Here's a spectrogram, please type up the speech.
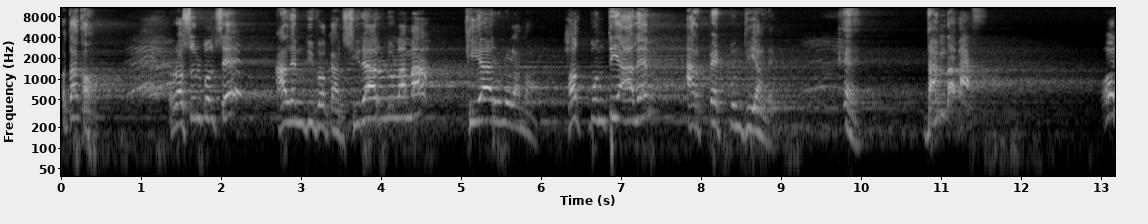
কথা ক রসুল বলছে, আলেম দুই প্রকার, সিরারুল উলামা হকপন্থী আলেম আর পেটপন্থী আলেম। হ্যাঁ দামদাবাস ওর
